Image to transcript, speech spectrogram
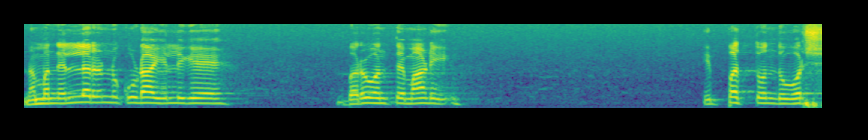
ನಮ್ಮನ್ನೆಲ್ಲರನ್ನು ಕೂಡ ಇಲ್ಲಿಗೆ ಬರುವಂತೆ ಮಾಡಿ ಇಪ್ಪತ್ತೊಂದು ವರ್ಷ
